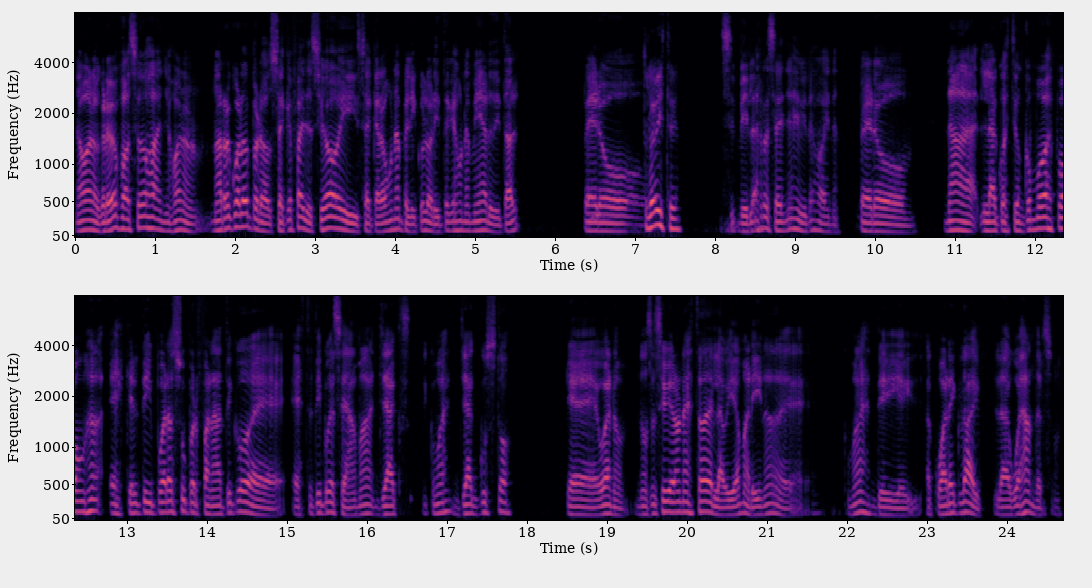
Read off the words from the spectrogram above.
No, bueno, creo que fue hace dos años. Bueno, no recuerdo, pero sé que falleció y sacaron una película ahorita que es una mierda y tal. Pero... ¿Tú lo viste? Sí, vi las reseñas y vi las vainas. Pero nada, la cuestión con Bob Esponja es que el tipo era súper fanático de este tipo que se llama Jack, ¿cómo es? Jack Gusteau. Que bueno, no sé si vieron esta de la vida marina de, ¿cómo es? De Aquatic Life, la de Wes Anderson.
